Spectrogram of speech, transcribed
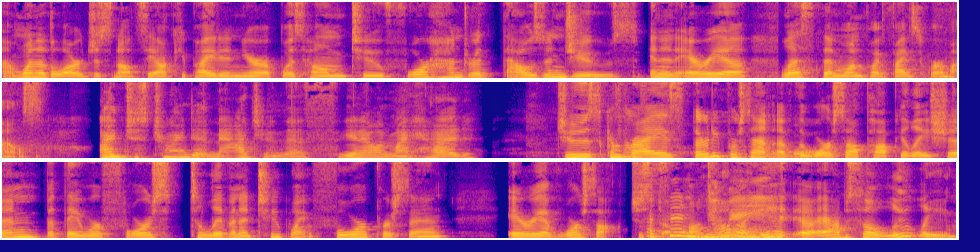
uh, one of the largest Nazi occupied in Europe, was home to 400,000 Jews in an area less than 1.5 square miles. I'm just trying to imagine this, you know, in my head. Jews comprised 30% of the Warsaw population, but they were forced to live in a 2.4% area of Warsaw. Just That's on top of it, uh, absolutely.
